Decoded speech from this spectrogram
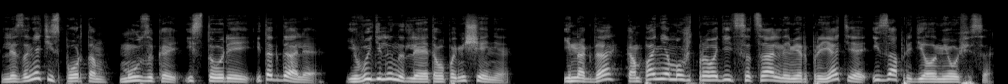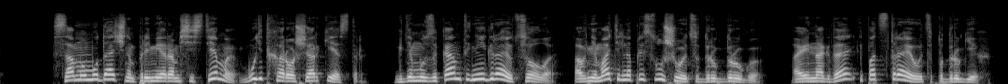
для занятий спортом, музыкой, историей и так далее, и выделены для этого помещения. Иногда компания может проводить социальные мероприятия и за пределами офиса. Самым удачным примером системы будет хороший оркестр, где музыканты не играют соло, а внимательно прислушиваются друг к другу, а иногда и подстраиваются под других.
